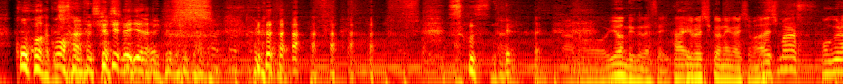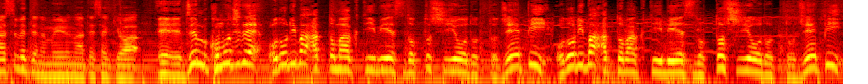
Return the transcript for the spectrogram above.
後半で硬派な写真をいやいや撮っていただいたそうですね、あの読んでください,、はい。よろしくお願いしお願いますします。もぐらすべてのメールの宛先は？えー全部小文字で踊り場アットマーク TBS.CO.JP 踊り場アットマーク TBS.CO.JP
